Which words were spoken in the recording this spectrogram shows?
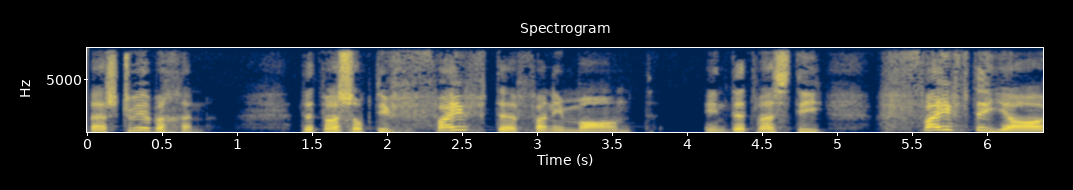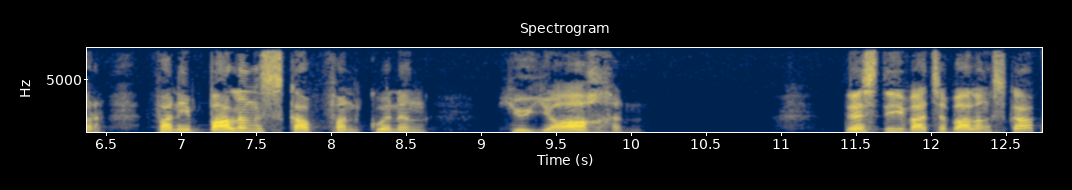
Vers 2 begin. Dit was op die 5de van die maand en dit was die 5de jaar van die ballingskap van koning Jojagin. Dis die watse ballingskap?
